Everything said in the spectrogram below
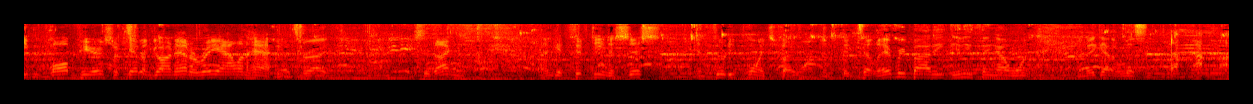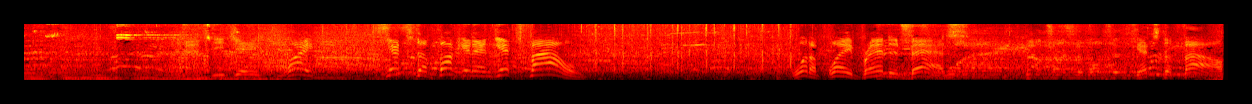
keeping Paul Pierce or Kevin Garnett or Ray Allen happy. That's right. He said, I can, I can get 15 assists and 30 points if I want. them. They tell everybody anything I want, and they got to listen. And DJ White gets the bucket and gets fouled. What a play. Brandon Bass gets the foul.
